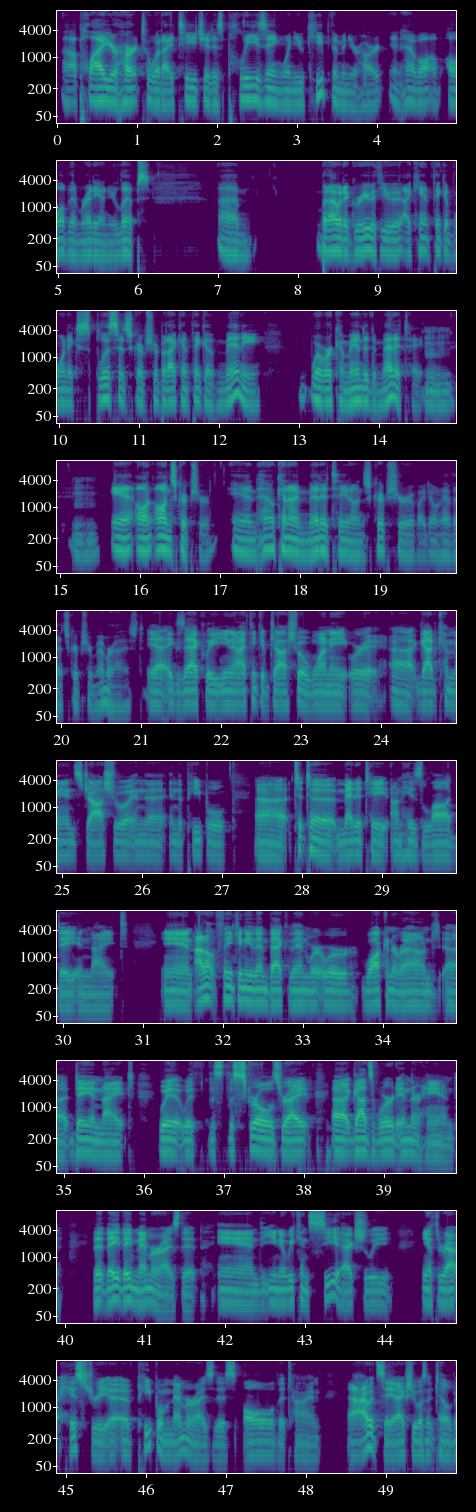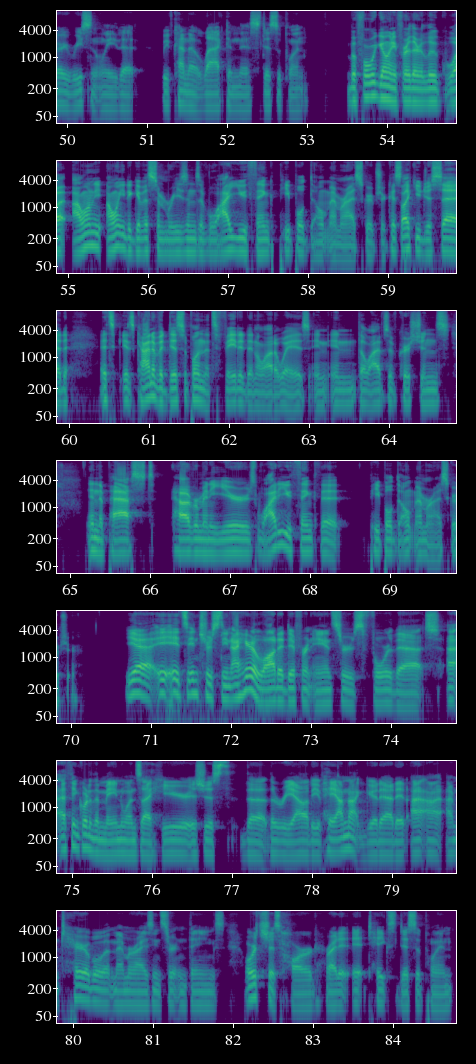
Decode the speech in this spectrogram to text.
uh, apply your heart to what I teach. It is pleasing when you keep them in your heart and have all, all of them ready on your lips. Um, but I would agree with you. I can't think of one explicit scripture, but I can think of many where we're commanded to meditate Mhm, mhm. and on on scripture. And how can I meditate on scripture if I don't have that scripture memorized? Yeah, exactly. You know, I think of Joshua one eight, where uh, God commands Joshua and the and the people uh, to to meditate on His law day and night. And I don't think any of them back then were, were walking around uh, day and night with with the, the scrolls, right? Uh, God's word in their hand. That they they memorized it, and you know we can see actually you know throughout history uh, of people memorize this all the time. Uh, I would say it actually wasn't until very recently that we've kind of lacked in this discipline. Before we go any further, Luke, what I want you, I want you to give us some reasons of why you think people don't memorize scripture because like you just said, it's it's kind of a discipline that's faded in a lot of ways in in the lives of Christians in the past however many years. Why do you think that people don't memorize scripture? Yeah, it's interesting. I hear a lot of different answers for that. I think one of the main ones I hear is just the the reality of, hey, I'm not good at it. I, I am terrible at memorizing certain things, or it's just hard, right? It it takes discipline.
